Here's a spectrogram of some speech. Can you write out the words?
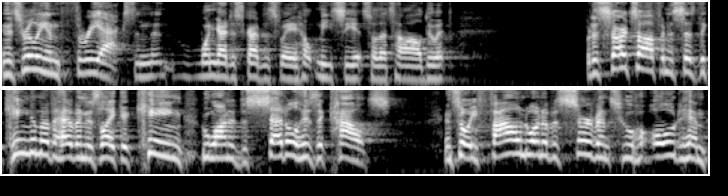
And it's really in three acts. And one guy described this way, helped me see it, so that's how I'll do it. But it starts off and it says, The kingdom of heaven is like a king who wanted to settle his accounts. And so he found one of his servants who owed him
